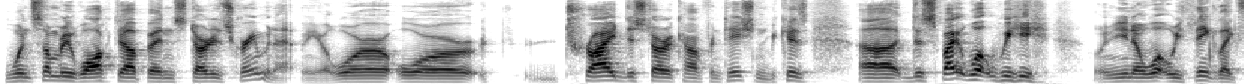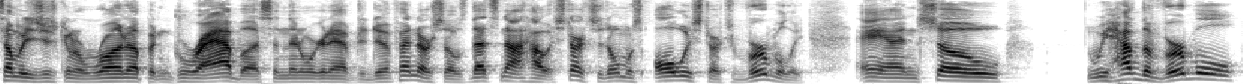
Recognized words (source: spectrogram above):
when somebody walked up and started screaming at me or or tried to start a confrontation because uh, despite what we you know what we think like somebody's just going to run up and grab us and then we're going to have to defend ourselves. That's not how it starts. It almost always starts verbally. And so we have the verbal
